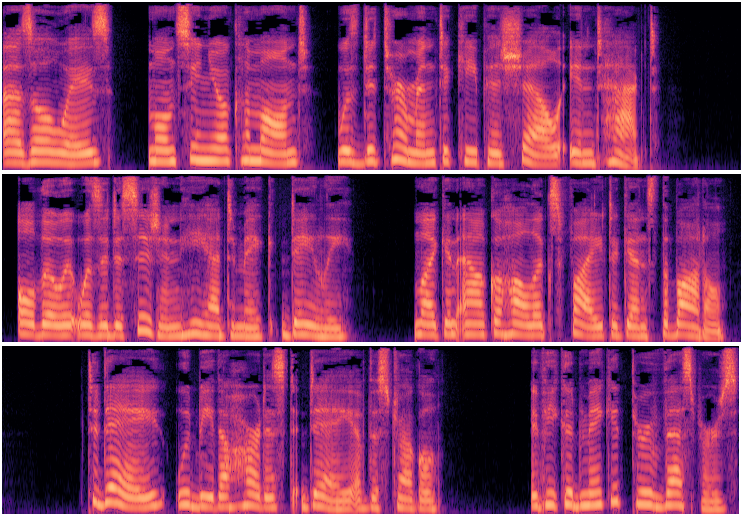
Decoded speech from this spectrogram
As always, Monsignor Clement was determined to keep his shell intact, although it was a decision he had to make daily, like an alcoholic's fight against the bottle. Today would be the hardest day of the struggle. If he could make it through Vespers,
